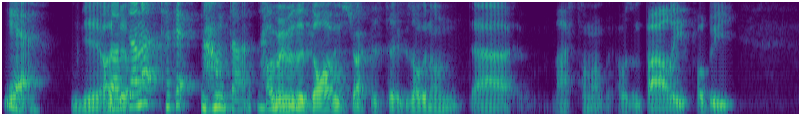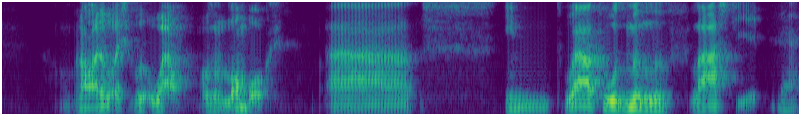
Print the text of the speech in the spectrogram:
yeah. Yeah, So I I've do- done it, ticket, I'm done. I remember the dive instructors too because I went on uh, last time I, I was in Bali. Probably no, I well, I was in Lombok uh, this- in well towards middle of last year. Yeah.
